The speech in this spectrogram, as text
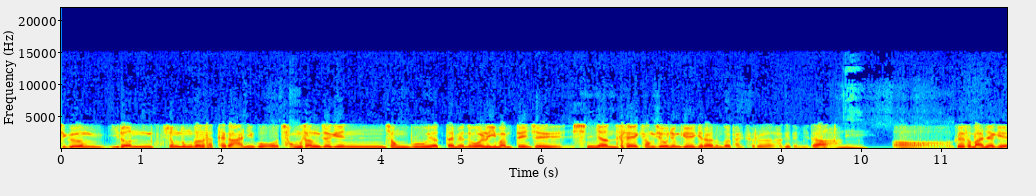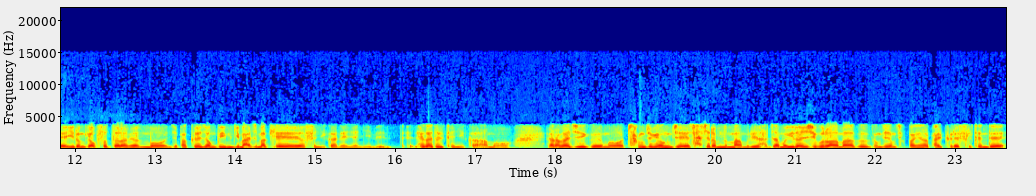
지금 이런 국정농단 사태가 아니고 정상적인 정부였다면 원래 이맘때 이제 신년 새 경제운영 계획이라는 걸 발표를 하게 됩니다. 네. 어 그래서 만약에 이런 게 없었더라면 뭐 이제 박근혜 정부 임기 마지막 해였으니까 내년이 해가 될 테니까 뭐 여러 가지 그 뭐 창조 경제에 차질 없는 마무리를 하자 뭐 이런 식으로 아마 그 경제 정책 방향을 발표를 했을 텐데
